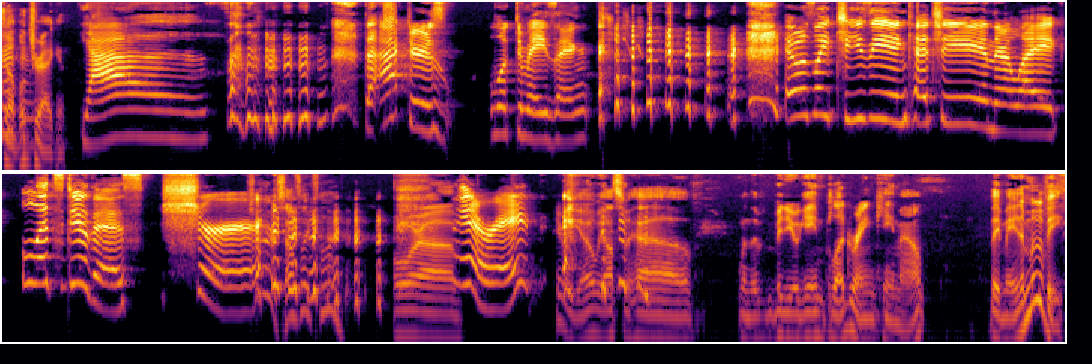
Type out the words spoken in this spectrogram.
Double Dragon. Yes. the actors looked amazing. it was like cheesy and catchy, and they're like, let's do this. Sure. Sure, sounds like fun. Or um, Yeah, right? here we go. We also have when the video game BloodRayne came out, they made a movie.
